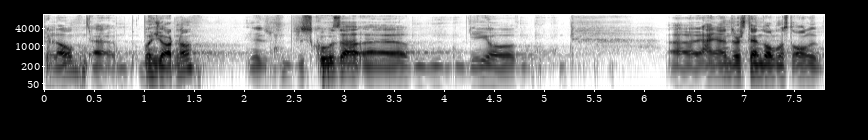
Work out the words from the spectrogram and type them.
Hello, uh, buongiorno. Scusa, uh, io uh, I understand almost all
